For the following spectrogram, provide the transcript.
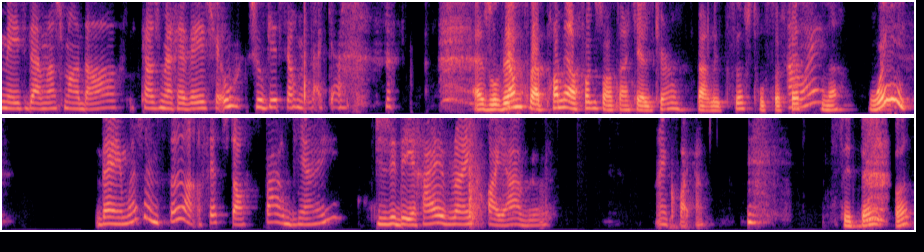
Mais évidemment, je m'endors. Quand je me réveille, je fais Ouh, j'ai oublié de fermer la cage. Josiane, c'est la première fois que j'entends quelqu'un parler de ça. Je trouve ça ah fascinant. Oui! Ben moi, j'aime ça. En fait, je dors super bien. Puis j'ai des rêves incroyables. Incroyable. C'est bien hot.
